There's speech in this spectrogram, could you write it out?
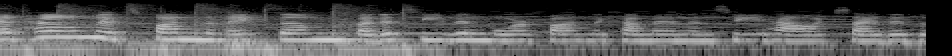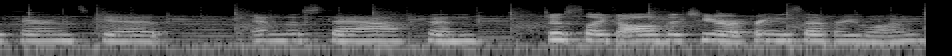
At home, it's fun to make them, but it's even more fun to come in and see how excited the parents get and the staff and just like all the cheer it brings everyone.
